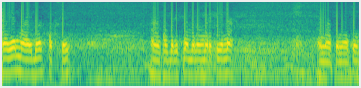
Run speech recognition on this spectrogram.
So yan mga idol, success. Ah, pabalik naman ng Marikina. Hanapin natin.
